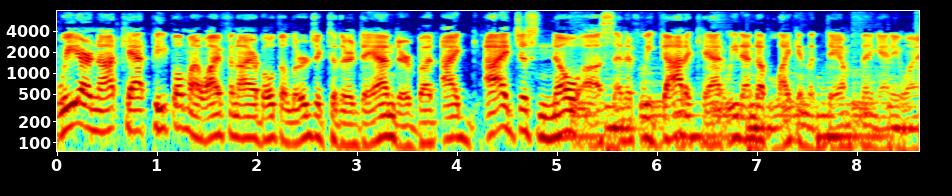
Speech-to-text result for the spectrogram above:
we are not cat people. My wife and I are both allergic to their dander, but I I just know us, and if we got a cat, we'd end up liking the damn thing anyway.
